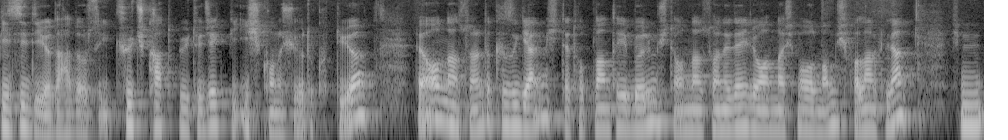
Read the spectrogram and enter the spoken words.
bizi diyor daha doğrusu 2-3 kat büyütecek bir iş konuşuyorduk diyor. Ve ondan sonra da kızı gelmiş de toplantıyı bölmüş de ondan sonra nedeniyle o anlaşma olmamış falan filan. Şimdi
